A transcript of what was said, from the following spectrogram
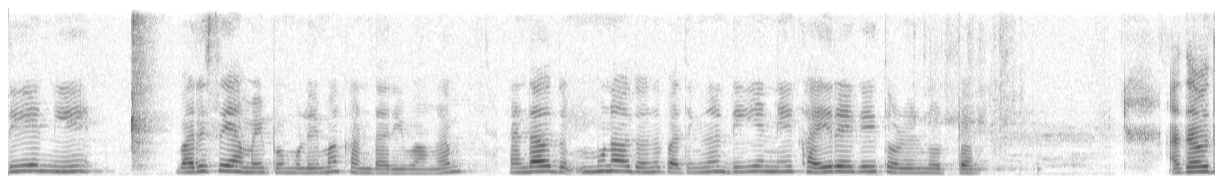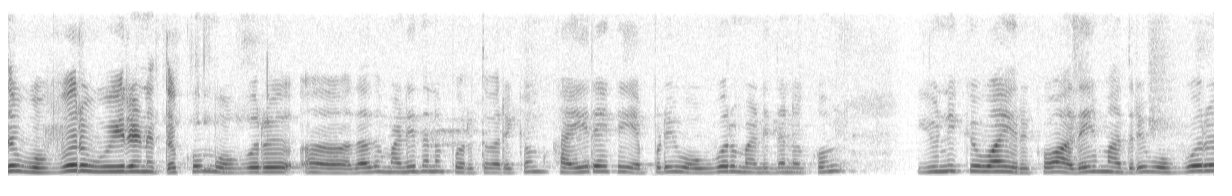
டிஎன்ஏ வரிசை அமைப்பு மூலிமா கண்டறிவாங்க. ரெண்டாவது மூணாவது வந்து பார்த்திங்கன்னா டிஎன்ஏ கைரேகை தொழில்நுட்பம். அதாவது ஒவ்வொரு உயிரினத்துக்கும் ஒவ்வொரு அதாவது மனிதனை பொறுத்த வரைக்கும் கைரேகை எப்படி ஒவ்வொரு மனிதனுக்கும் யூனிக்யூவாக இருக்கோ அதே மாதிரி ஒவ்வொரு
